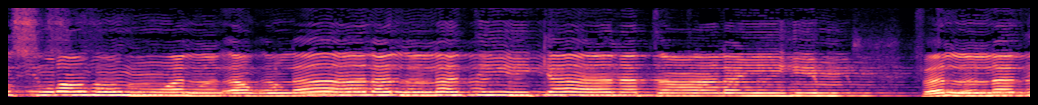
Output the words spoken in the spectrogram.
إصرهم والأغلال التي كانت عليهم فالذين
